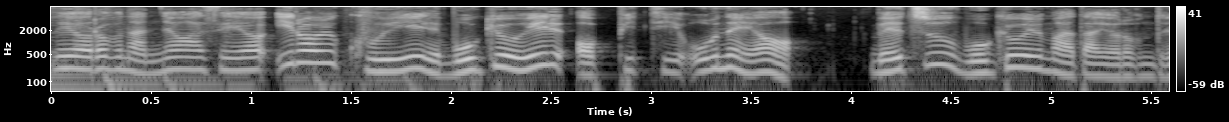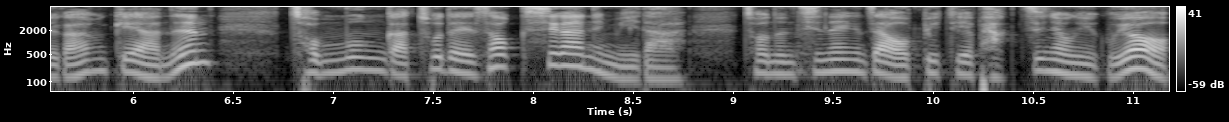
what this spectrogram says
네, 여러분 안녕하세요. 1월 9일 목요일 어피티 오네요. 매주 목요일마다 여러분들과 함께하는 전문가 초대석 시간입니다. 저는 진행자 어피티의 박진영이고요.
